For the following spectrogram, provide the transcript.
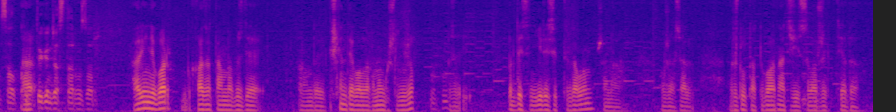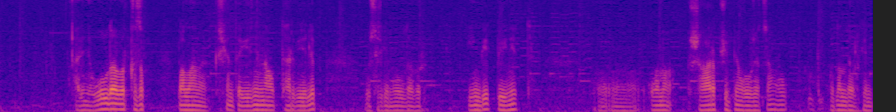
Мысалы көптеген жастарымыз бар. Әрине бар. Қазіргі таңда бізде андай кішкентай балаларға мүмкіншілігі жоқ. Біз бірдесін ересектерді аламыз. Жаңағы уже сәл результаты бар нәтижесі бар жігіттерді. Әрине ол да бір қызық. Баланы кішкентай кезінен алып тәрбиелеп өсірген ол да бір еңбек бейнет. Оны шығарып чемпион болып жатсаң ол одан да үлкен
